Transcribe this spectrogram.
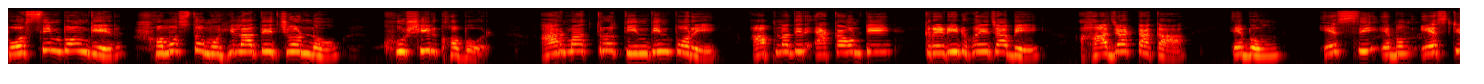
পশ্চিমবঙ্গের সমস্ত মহিলাদের জন্য খুশির খবর। আর মাত্র তিন দিন পরে আপনাদের অ্যাকাউন্টে ক্রেডিট হয়ে যাবে হাজার টাকা এবং এসসি এবং এসটি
